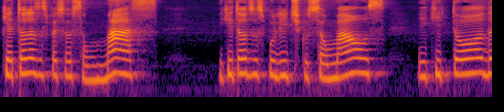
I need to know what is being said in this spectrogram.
que todas as pessoas são más, e que todos os políticos são maus, e que toda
